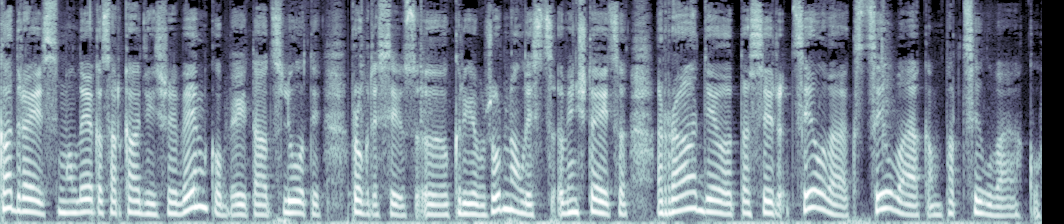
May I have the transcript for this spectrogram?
Kādreiz, man liekas, ar Kādijas Ševenko bija tāds ļoti progresīvs uh, krievu žurnālists. Viņš teica, radio tas ir cilvēks cilvēkam par cilvēku.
